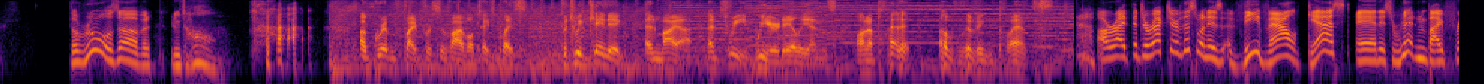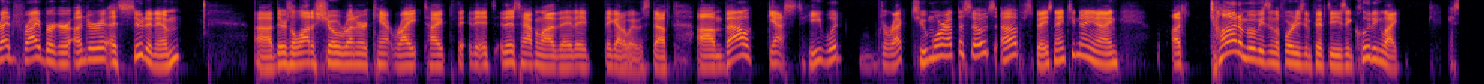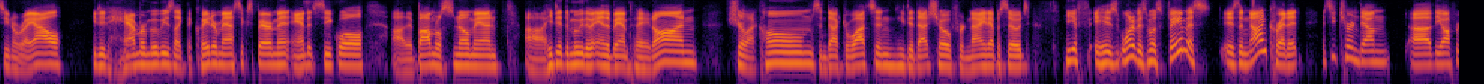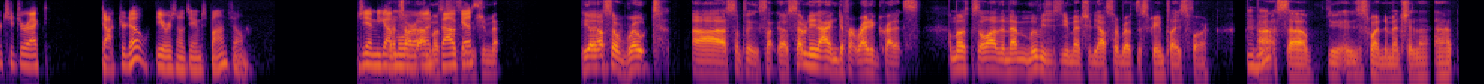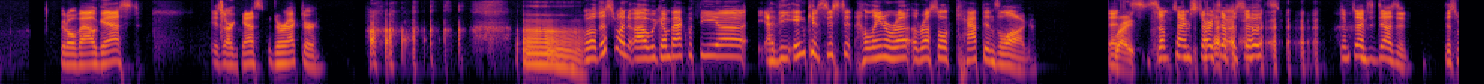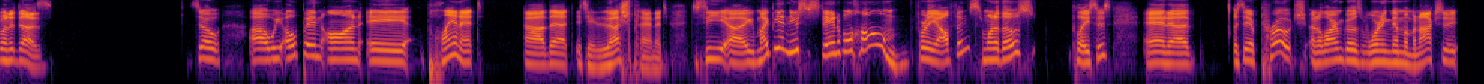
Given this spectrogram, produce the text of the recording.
the rules of Luton. a grim fight for survival takes place between Koenig and Maya and three weird aliens on a planet of living plants. All right. The director of this one is The Val Guest, and it's written by Fred Freiberger under a pseudonym. Uh, there's a lot of showrunner can't write type. Th- it's this happened a lot. of They they they got away with stuff. Um, Val Guest, he would direct two more episodes of Space 1999. A ton of movies in the 40s and 50s, including like Casino Royale. He did Hammer movies like The Quatermass Experiment and its sequel, uh, The Abominable Snowman. Uh, he did the movie The, and the Band Played On, Sherlock Holmes and Dr. Watson. He did that show for nine episodes. He his one of his most famous is a non-credit as he turned down uh, the offer to direct Doctor No, the original James Bond film. Jim, you got That's more on Val of the things Guest? He also wrote uh, something uh, 79 different writing credits. Almost a lot of the mem- movies you mentioned, he also wrote the screenplays for. Mhm. Uh, so you, you just wanted to mention that. Good old Val Guest is our guest director. Uh, Well, this one uh, we come back with the uh, the inconsistent Helena Ru- Russell captain's log. That Right. s- Sometimes starts episodes, sometimes it doesn't. This one it does. So uh, we open on a planet uh, that it's a lush planet to see. Uh, it might be a new sustainable home for the Alphans, one of those places, and uh, as they approach, an alarm goes warning them of an oxygen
